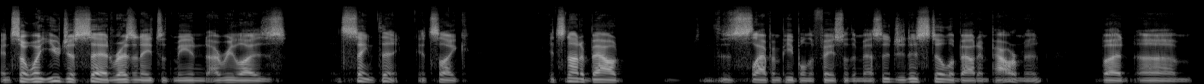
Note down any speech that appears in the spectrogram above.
And so what you just said resonates with me, and I realize it's the same thing. It's like it's not about slapping people in the face with a message. It is still about empowerment, but um,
